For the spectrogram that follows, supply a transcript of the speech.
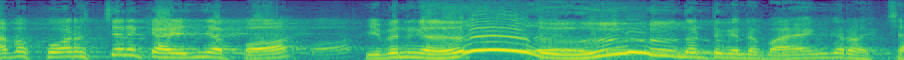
അപ്പൊ കുറച്ചിന് കഴിഞ്ഞപ്പോ ഇവൻ എന്നിട്ട് ഇങ്ങനെ ഭയങ്കര ഒച്ച.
